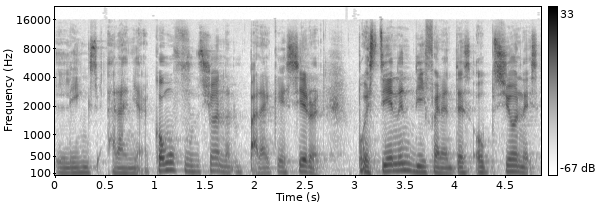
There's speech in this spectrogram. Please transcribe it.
links araña. ¿Cómo funcionan? ¿Para qué sirven? Pues tienen diferentes opciones.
